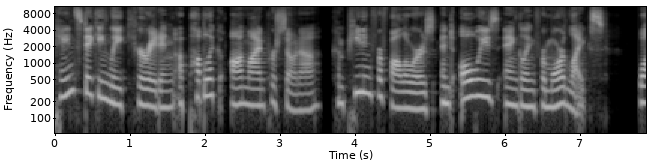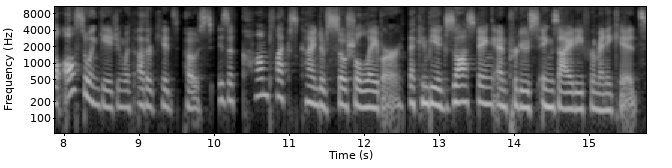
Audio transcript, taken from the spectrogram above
painstakingly curating a public online persona, competing for followers, and always angling for more likes, while also engaging with other kids' posts, is a complex kind of social labor that can be exhausting and produce anxiety for many kids.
